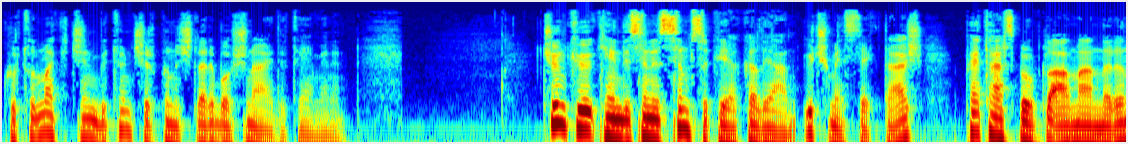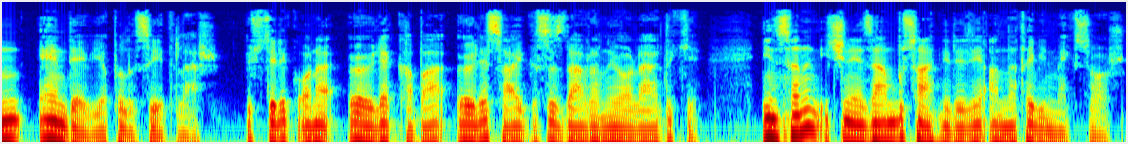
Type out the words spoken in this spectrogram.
Kurtulmak için bütün çırpınışları boşunaydı Teğmen'in. Çünkü kendisini sımsıkı yakalayan üç meslektaş, Petersburglu Almanların en dev yapılısıydılar. Üstelik ona öyle kaba, öyle saygısız davranıyorlardı ki, insanın içine ezen bu sahneleri anlatabilmek zor.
